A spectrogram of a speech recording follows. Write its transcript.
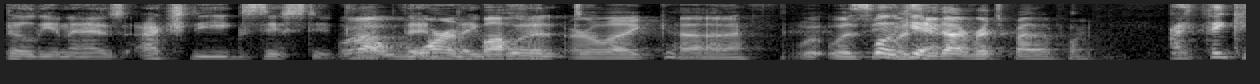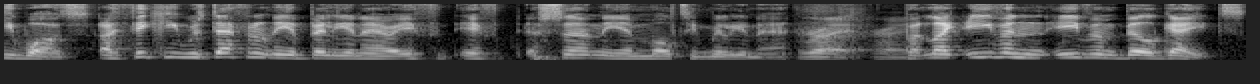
billionaires actually existed. What Like, about they- Warren they Buffett weren't- or like uh, was Well, was yeah. he that rich by that point? I think he was. I think he was definitely a billionaire, if if certainly a multimillionaire. Right, right. But like even even Bill Gates,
